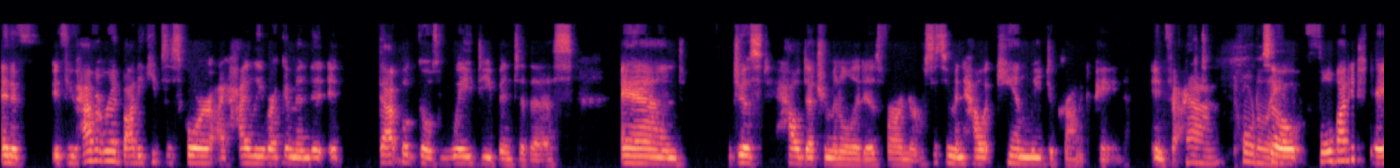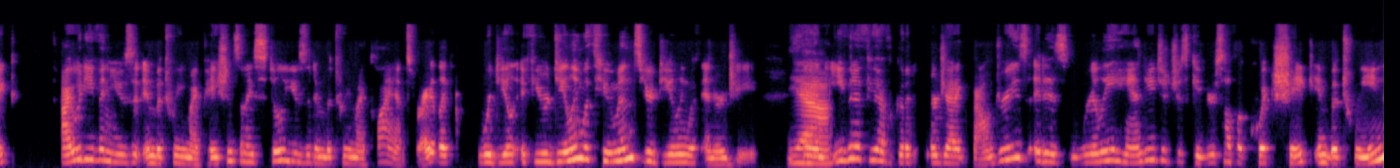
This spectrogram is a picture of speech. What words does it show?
And if if you haven't read Body Keeps a Score, I highly recommend it. It that book goes way deep into this and just how detrimental it is for our nervous system and how it can lead to chronic pain in fact Yeah, totally. so full body shake i would even use it in between my patients and i still use it in between my clients right like we're dealing if you're dealing with humans you're dealing with energy yeah. and even if you have good energetic boundaries it is really handy to just give yourself a quick shake in between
